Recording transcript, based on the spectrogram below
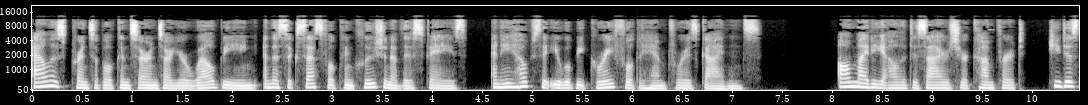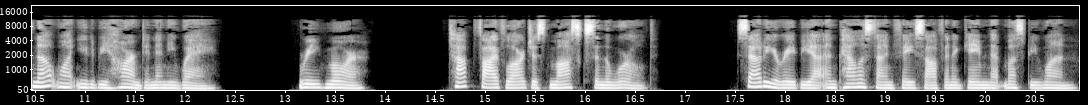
Allah's principal concerns are your well being and the successful conclusion of this phase, and He hopes that you will be grateful to Him for His guidance. Almighty Allah desires your comfort, He does not want you to be harmed in any way. Read more. Top 5 largest mosques in the world. Saudi Arabia and Palestine face off in a game that must be won.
